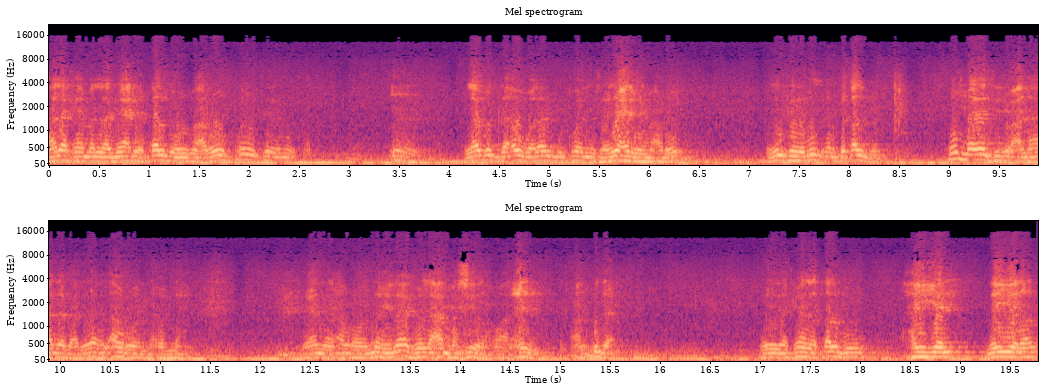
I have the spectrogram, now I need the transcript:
هلك من لم يعرف قلبه المعروف وينكر المنكر. لا بد اولا من كون الانسان يعرف المعروف وينكر المنكر بقلبه ثم ينتج عن هذا بعد ذلك الأمر والنهي لأن الأمر والنهي لا يكون الا عن بصيرة وعن علم وعن هدى. وإذا كان القلب حيا نيرا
